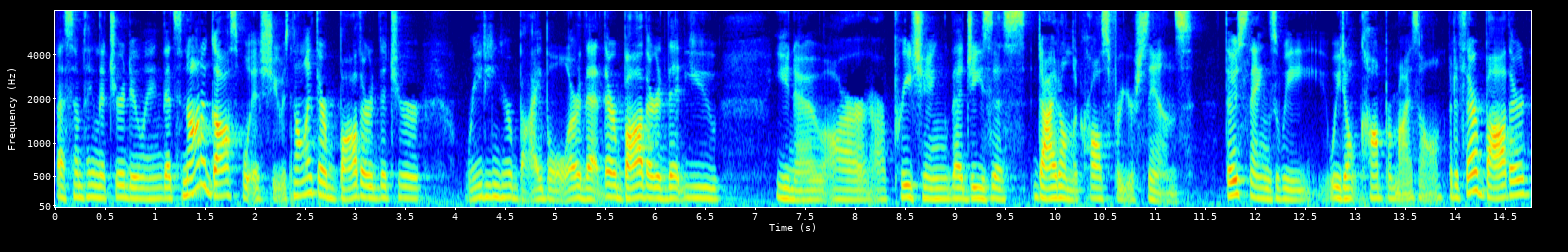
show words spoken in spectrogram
by something that you're doing that's not a gospel issue, it's not like they're bothered that you're reading your Bible or that they're bothered that you, you know, are, are preaching that Jesus died on the cross for your sins those things we we don't compromise on. But if they're bothered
